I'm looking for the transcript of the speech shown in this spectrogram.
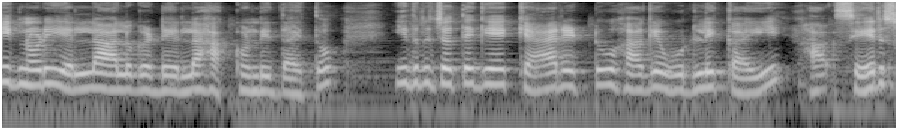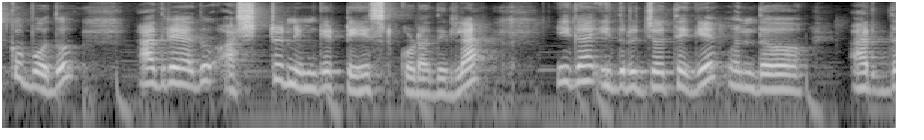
ಈಗ ನೋಡಿ ಎಲ್ಲ ಆಲೂಗಡ್ಡೆ ಎಲ್ಲ ಹಾಕ್ಕೊಂಡಿದ್ದಾಯಿತು. ಇದ್ರ ಜೊತೆಗೆ ಕ್ಯಾರೆಟು ಹಾಗೆ ಹುರ್ಳಿಕಾಯಿ ಹಾ ಸೇರಿಸ್ಕೋಬೋದು, ಆದರೆ ಅದು ಅಷ್ಟು ನಿಮಗೆ ಟೇಸ್ಟ್ ಕೊಡೋದಿಲ್ಲ. ಈಗ ಇದ್ರ ಜೊತೆಗೆ ಒಂದು ಅರ್ಧ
